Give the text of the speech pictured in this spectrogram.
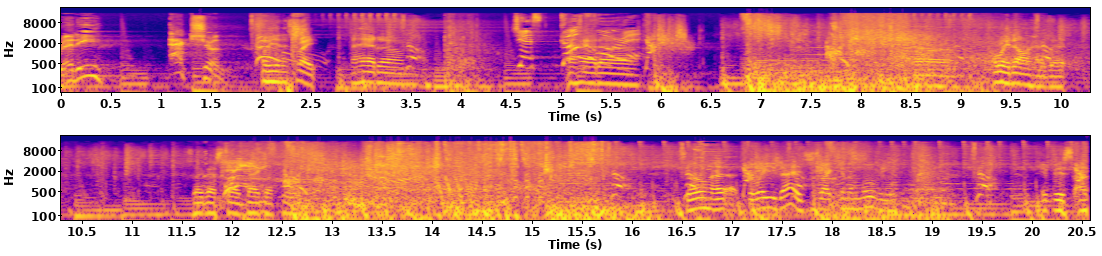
Ready? Action! Oh yeah, that's right. I had um, Just go I had, for uh, it! uh, oh wait, I don't have that. So I gotta start back up here. So uh, the way you die is just like in a movie. If it's un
